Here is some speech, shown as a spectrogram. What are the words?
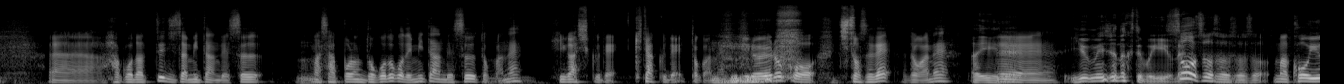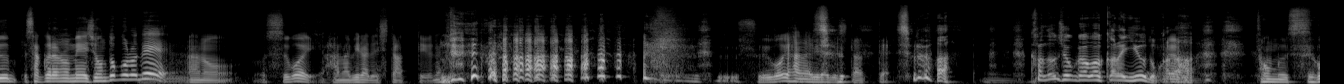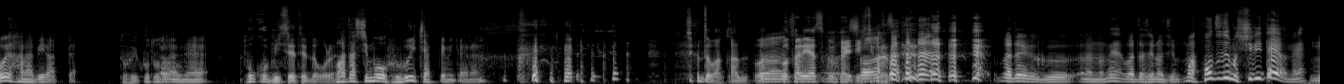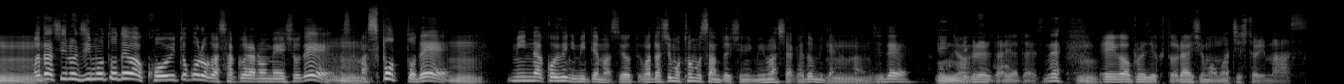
えー函館実は見たんです、うんまあ、札幌のどこどこで見たんですとかね、東区で北区でとかね。いろいろこう千歳でとかね。あいいね。えー有名じゃなくてもいいよね。そうそうそうそうそう。まあこういう桜の名所のところであのすごい花びらでしたっていうね。すごい花びらでしたって。それは彼女側から言うのかな？トムすごい花びらって。どういうことだだろうね。どこ見せてんだ俺私もう吹雪いちゃってみたいなっとわかんうんわわかりやすく書いてきてくださいまあとにかくあのね私の地まあ本当でも知りたいよね、うん。私の地元ではこういうところが桜の名所で、うん。まあ、スポットで、うん。みんなこういうふうに見てますよって私もトムさんと一緒に見ましたけどみたいな感じで送ってくれるとありがたいですね。うん。映画プロジェクト来週もお待ちしております。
